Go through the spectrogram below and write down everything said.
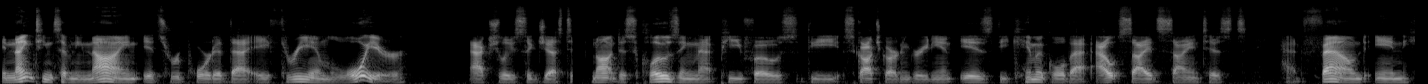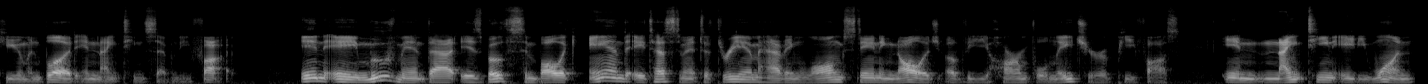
In 1979, it's reported that a 3M lawyer actually suggested not disclosing that PFOS, the Scotchgard ingredient, is the chemical that outside scientists had found in human blood in 1975. In a movement that is both symbolic and a testament to 3M having long standing knowledge of the harmful nature of PFOS, in 1981,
